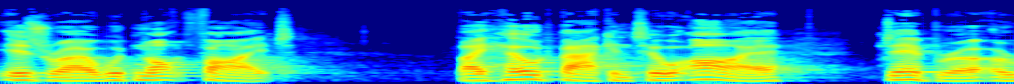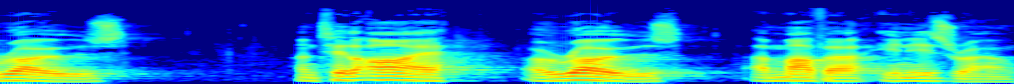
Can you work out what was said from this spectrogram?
Israel would not fight. They held back until I, Deborah, arose, until I arose, a mother in Israel.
